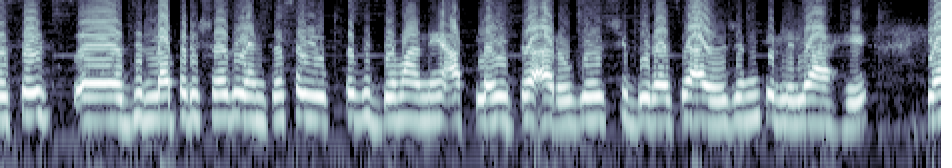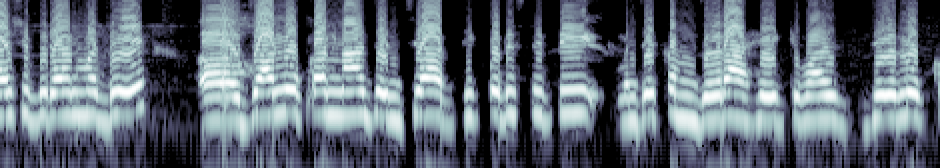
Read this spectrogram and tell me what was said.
तसेच जिल्हा परिषद यांच्या संयुक्त विद्यमाने आपल्या इथे आरोग्य शिबिराचे आयोजन केलेले आहे. या शिबिरांमध्ये ज्या लोकांना ज्यांची आर्थिक परिस्थिती म्हणजे कमजोर आहे किंवा जे लोक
